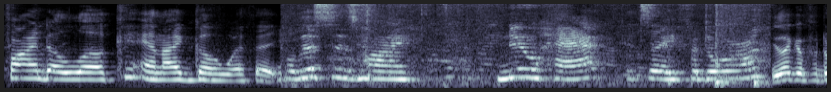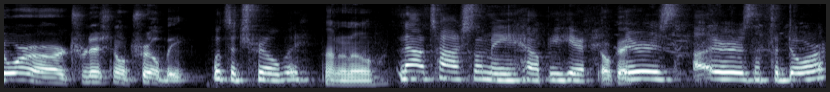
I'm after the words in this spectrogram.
find a look and I go with it. Well, this is my new hat. It's a fedora. You like a fedora or a traditional trilby? What's a trilby? I don't know. Now, Tosh, let me help you here. Okay. There's uh, there's a fedora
